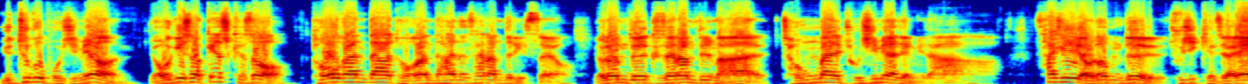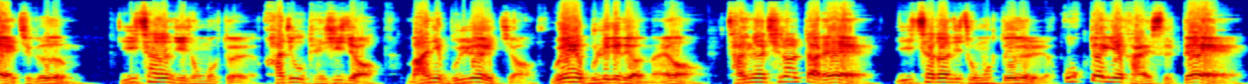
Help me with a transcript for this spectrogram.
유튜브 보시면 여기서 계속해서 더 간다 더 간다 하는 사람들이 있어요. 여러분들 그 사람들 말 정말 조심해야 됩니다. 사실 여러분들 주식 계좌에 지금 2차전지 종목들 가지고 계시죠? 많이 물려있죠? 왜 물리게 되었나요? 작년 7월 달에 2차전지 종목들 꼭대기에 가 있을 때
